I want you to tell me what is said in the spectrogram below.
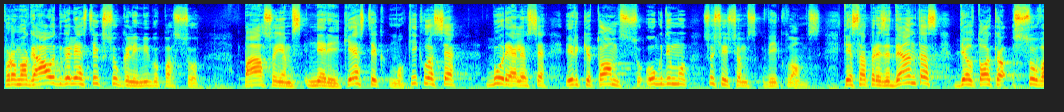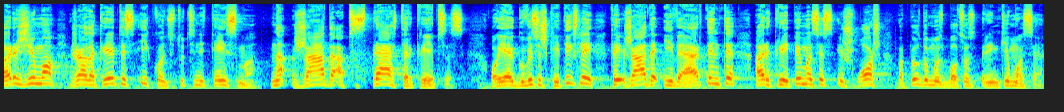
pramogauti galės tik su galimybių pasu paso jiems nereikės tik mokyklose, būreliuose ir kitoms su ugdymu susijusioms veikloms. Tiesa, prezidentas dėl tokio suvaržymo žada kreiptis į konstitucinį teismą. Na, žada apsispręsti, ar kreipsis. O jeigu visiškai tiksliai, tai žada įvertinti, ar kreipimasis išloš papildomus balsus rinkimuose.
